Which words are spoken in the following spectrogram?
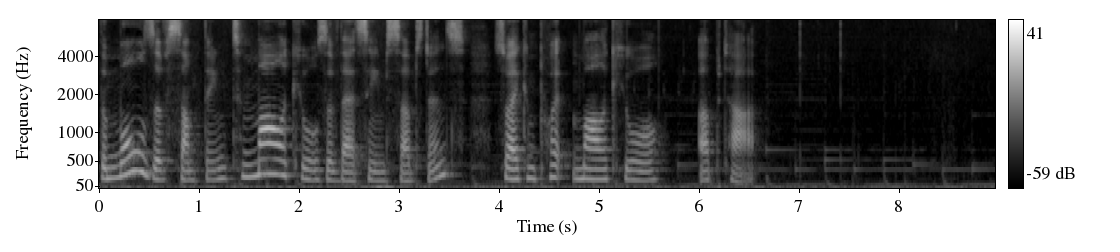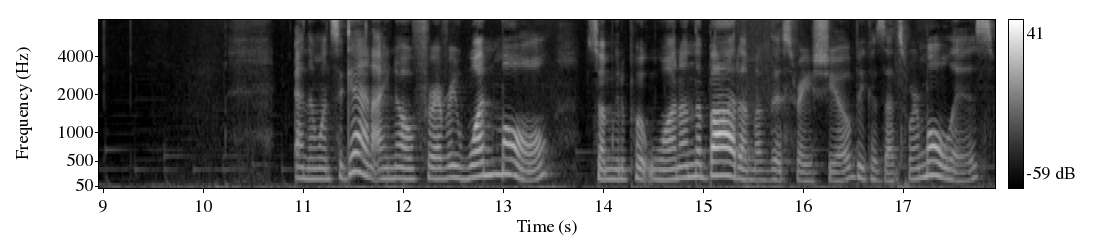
the moles of something to molecules of that same substance, so I can put molecule up top. And then once again, I know for every one mole, so I'm going to put one on the bottom of this ratio because that's where mole is,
